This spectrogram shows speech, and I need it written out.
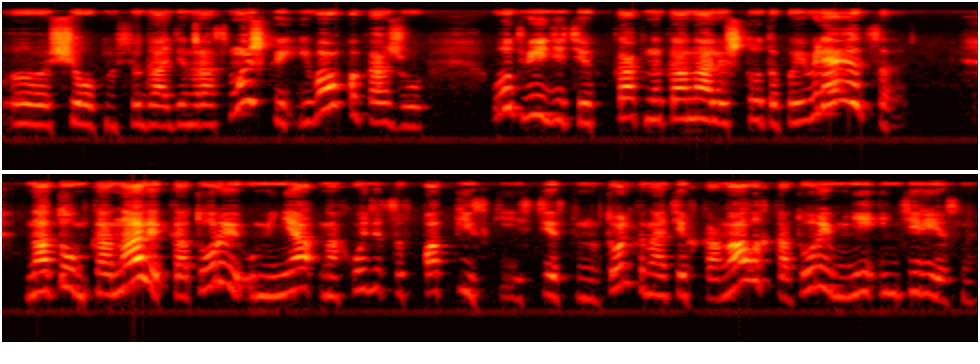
э, щелкну сюда один раз мышкой и вам покажу. Вот видите, как на канале что-то появляется, на том канале, который у меня находится в подписке, естественно, только на тех каналах, которые мне интересны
